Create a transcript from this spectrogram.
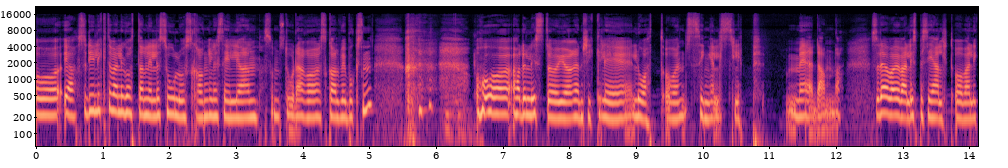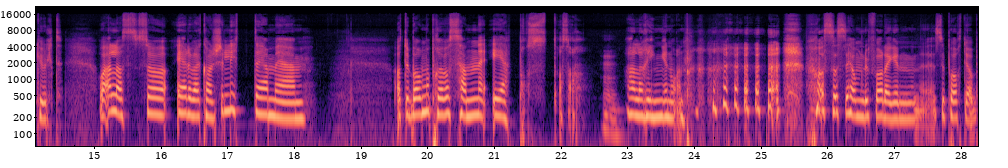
Og ja, så de likte veldig godt den lille solo-skrangle-Siljan som sto der og skalv i buksen. og hadde lyst til å gjøre en skikkelig låt og en singelslipp med den, da. Så det var jo veldig spesielt og veldig kult. Og ellers så er det vel kanskje litt det med at du bare må prøve å sende e-post, altså. Mm. Eller ringe noen. og så se om du får deg en supportjobb.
